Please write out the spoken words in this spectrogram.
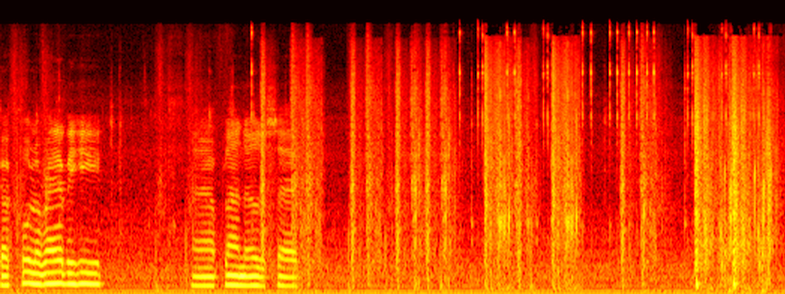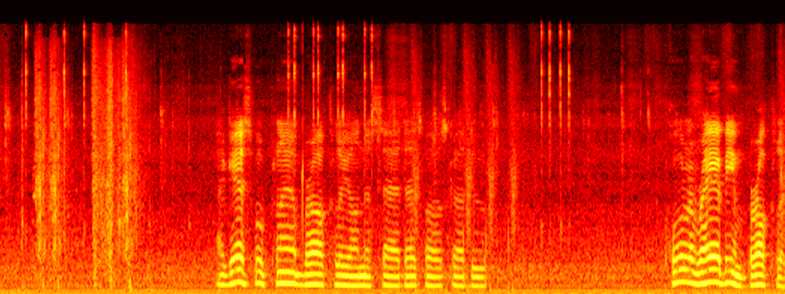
Got kohlrabi here. And I'll plan the other side. I guess we'll plant broccoli on this side. That's what I was gonna do. Kohlrabi and broccoli.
